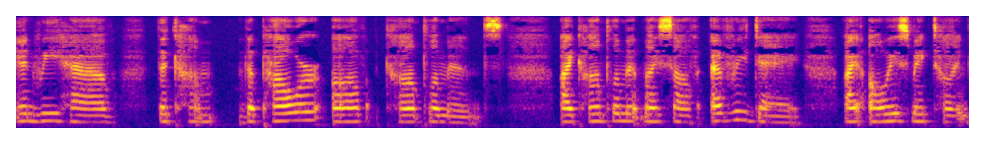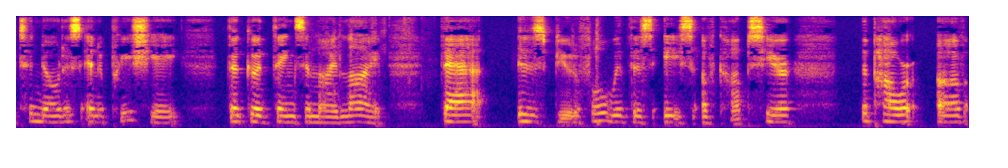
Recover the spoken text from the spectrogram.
And we have the com the power of compliments. I compliment myself every day. I always make time to notice and appreciate the good things in my life. That is beautiful with this Ace of Cups here, the power of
